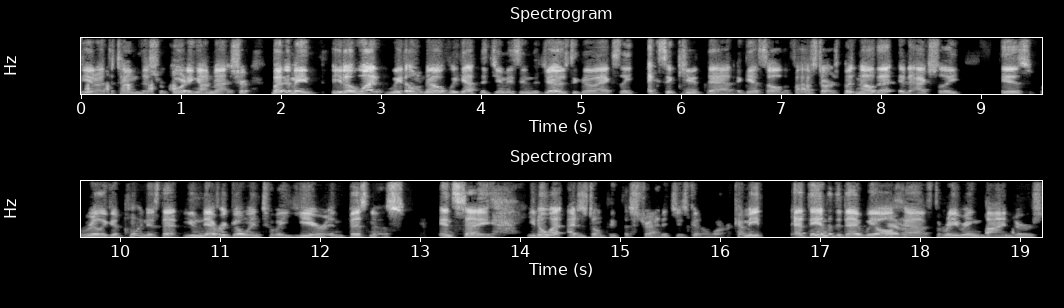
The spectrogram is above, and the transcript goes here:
you know, at the time of this recording, I'm not sure. But I mean, you know what? We don't know if we got the Jimmies and the Joes to go actually execute that against all the five stars. But no, that it actually is really good point is that you never go into a year in business and say, you know what? I just don't think the strategy is going to work. I mean, at the end of the day, we all never. have three ring binders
